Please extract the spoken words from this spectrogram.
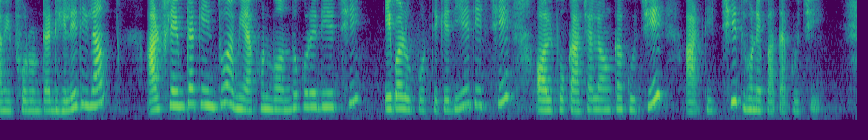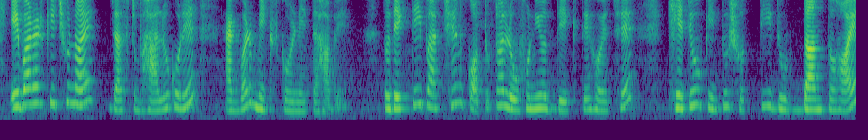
আমি ফোড়নটা ঢেলে দিলাম। আর ফ্লেমটা কিন্তু আমি এখন বন্ধ করে দিয়েছি। এবার উপর থেকে দিয়ে দিচ্ছি অল্প কাঁচা লঙ্কা কুচি আর দিচ্ছি ধনে পাতা কুচি। এবার আর কিছু নয়, জাস্ট ভালো করে একবার মিক্স করে নিতে হবে। তো দেখতেই পাচ্ছেন কতটা লোভনীয় দেখতে হয়েছে। খেতেও কিন্তু সত্যিই দুর্দান্ত হয়।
